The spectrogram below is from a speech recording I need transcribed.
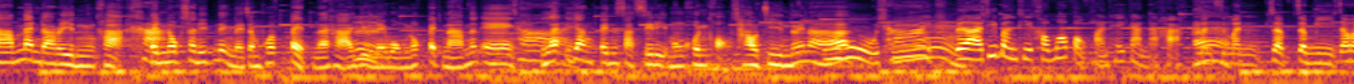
น้ำแมนดารินค่ะ ค่ะเป็นนกชนิดหนึ่งในจำพวกเป็ดนะคะ อืมอยู่ในวงนกเป็ดน้ำนั่นเอง ใช่ และยังเป็นสัตว์สิริมงคลของชาวจีนด้วยนะ โอ้โหใช่ อืมเวลาที่บางทีเขามอบของขวัญให้กันนะคะ มันอ่ามัมันจะจะมีเจ้า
